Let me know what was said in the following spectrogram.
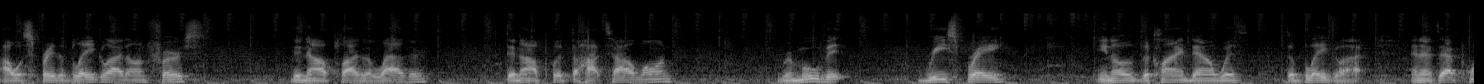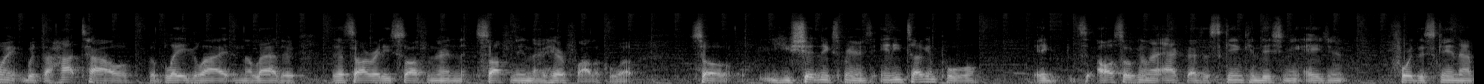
I will spray the Blade Glide on first, then I'll apply the lather, then I'll put the hot towel on, remove it, respray, you know, the client down with the Blade Glide. And at that point, with the hot towel, the Blade Glide, and the lather, that's already softening, softening that hair follicle up. So you shouldn't experience any tug and pull. It's also going to act as a skin conditioning agent for the skin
